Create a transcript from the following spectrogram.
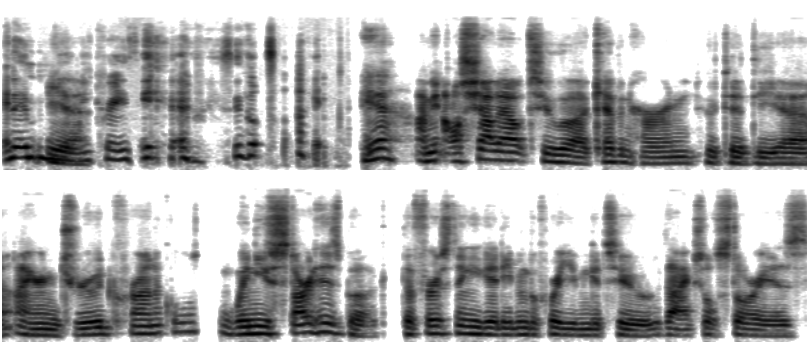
And it made Yeah. me crazy every single time. Yeah, I mean, I'll shout out to uh, Kevin Hearne, who did the uh, Iron Druid Chronicles. When you start his book, the first thing you get, even before you even get to the actual story, is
